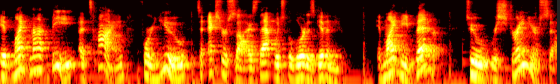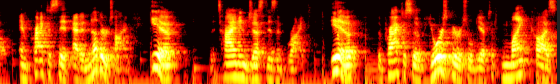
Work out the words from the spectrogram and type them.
it might not be a time for you to exercise that which the Lord has given you. It might be better to restrain yourself and practice it at another time if the timing just isn't right. If the practice of your spiritual gift might cause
